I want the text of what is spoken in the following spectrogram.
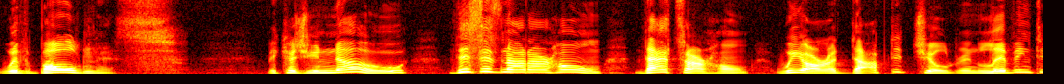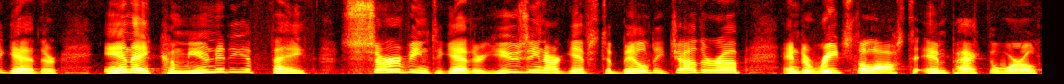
with boldness because you know this is not our home, that's our home. We are adopted children living together in a community of faith serving together, using our gifts to build each other up and to reach the lost, to impact the world.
